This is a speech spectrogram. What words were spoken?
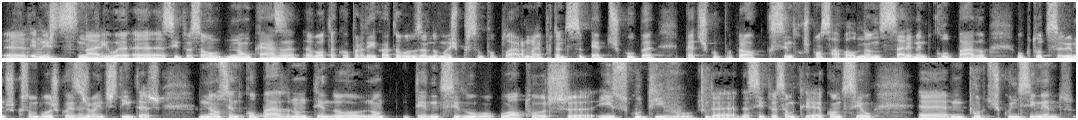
uh, neste cenário a, a, situação não casa a bota com a perdicota, usando uma expressão popular, não é? Portanto, se pede desculpa, pede desculpa para algo que se sente responsável, não necessariamente culpado, o que todos sabemos que são duas coisas bem distintas. Não sendo culpado, não tendo, não tendo sido o autor uh, executivo da, da situação que aconteceu, uh, por desconhecimento,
